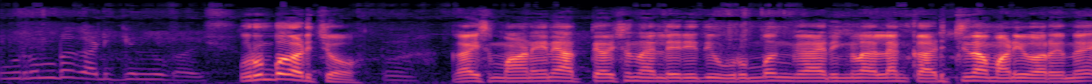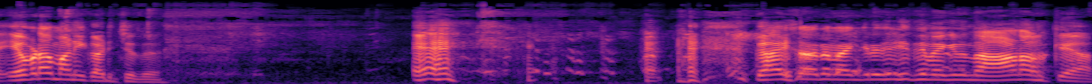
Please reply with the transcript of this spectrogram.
ഉറുമ്പ് കടിക്കുന്നു ഗൈസ് ഉറുമ്പ് കടിച്ചോ? ഗൈസ് മണിനെ അത്യാവശ്യം നല്ല രീതിയിൽ ഉറുമ്പും കാര്യങ്ങളെല്ലാം കടിച്ചെന്നാ മണി പറയുന്നത് എവിടെ മണി കടിച്ചത്? ഏ? ഗൈസ് അവന് ഭയങ്കര രീതി ഭയങ്കര നാണമൊക്കെയാ.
